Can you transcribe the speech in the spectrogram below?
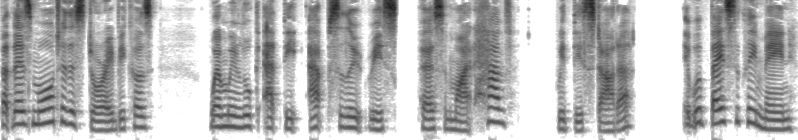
but there's more to the story because when we look at the absolute risk a person might have with this data, it would basically mean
